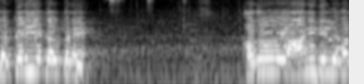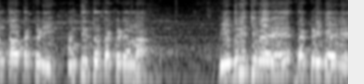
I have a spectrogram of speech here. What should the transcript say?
ತಕ್ಕಡಿಯ ಕಲ್ಪನೆ. ಅದು ಆನಿ ನಿಲ್ಲುವಂತ ತಕ್ಕಡಿ, ಅಂತಿಂತ ತಕ್ಕಡಿ ಅಲ್ಲ. ವಿಬ್ರಿಜ್ ಬೇರೆ, ತಕ್ಕಡಿ ಬೇರೆ.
